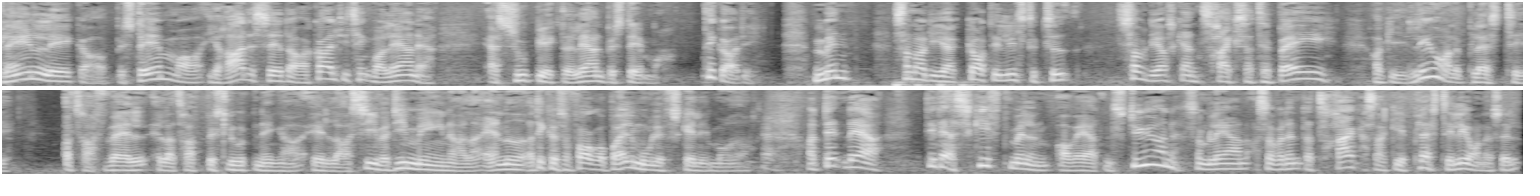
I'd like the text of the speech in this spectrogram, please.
planlægger, bestemmer, i rettesætter og gør alle de ting, hvor læreren er, er subjektet, læreren bestemmer. Det gør de. Men så når de har gjort det et lille stykke tid, så vil de også gerne trække sig tilbage og give eleverne plads til at træffe valg, eller træffe beslutninger, eller sige, hvad de mener, eller andet. Og det kan så foregå på alle mulige forskellige måder. Ja. Og den der, det der skift mellem at være den styrende som læreren, og så være den, der trækker sig og giver plads til eleverne selv,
